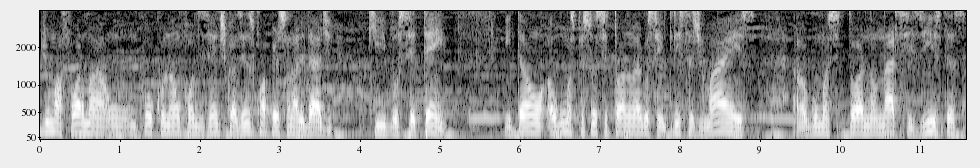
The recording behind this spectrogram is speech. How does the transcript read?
de uma forma um, um pouco não condizente, às vezes com a personalidade que você tem. Então, algumas pessoas se tornam egocentristas demais, algumas se tornam narcisistas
